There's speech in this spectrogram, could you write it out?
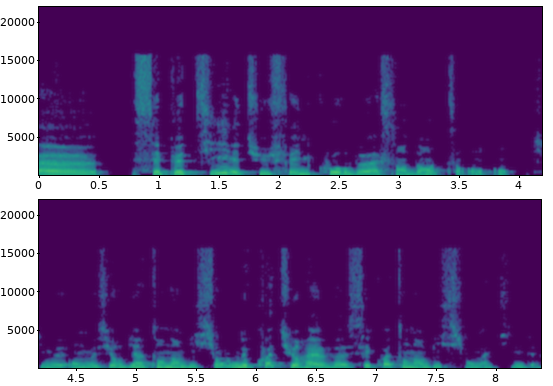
Euh, c'est petit et tu fais une courbe ascendante. On, mesure bien ton ambition. De quoi tu rêves? C'est quoi ton ambition, Mathilde?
